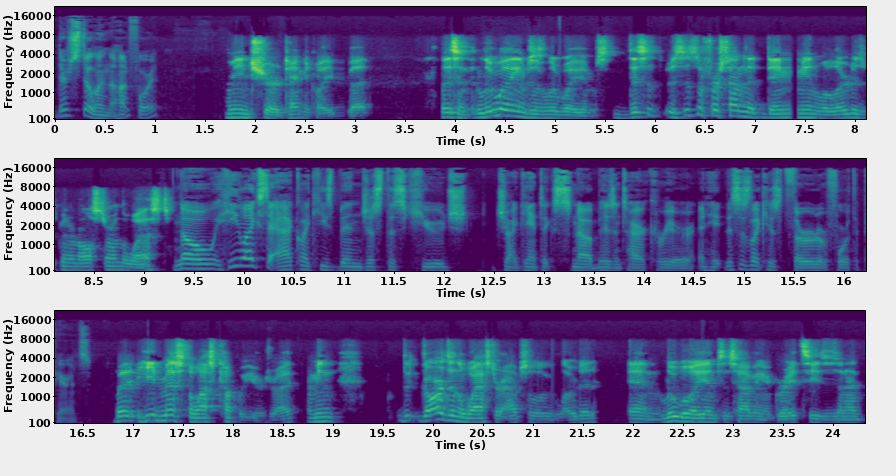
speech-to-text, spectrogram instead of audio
They're still in the hunt for it. I mean, sure, technically, but listen, Lou Williams is Lou Williams. This is is this the first time that Damian Lillard has been an All Star in the West? No, he likes to act like he's been just this huge, gigantic snub his entire career, and he, this is like his third or fourth appearance. But he'd missed the last couple years, right? I mean, the guards in the West are absolutely loaded, and Lou Williams is having a great season. And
